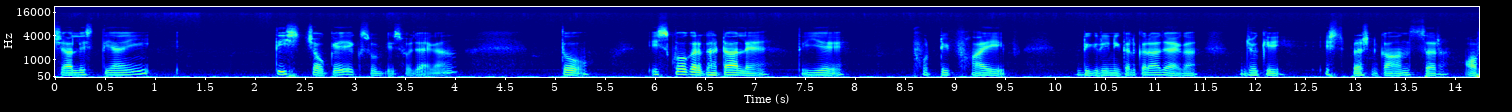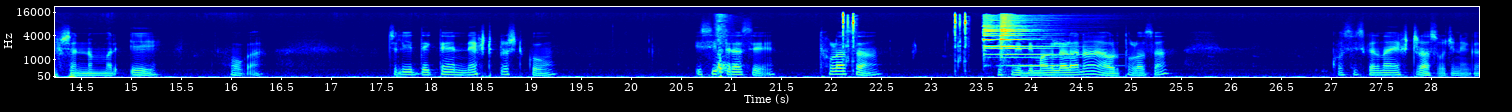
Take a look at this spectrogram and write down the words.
चालीस तिहाई तीस चौके एक सौ बीस हो जाएगा। तो इसको अगर घटा लें तो ये फोर्टी फाइव डिग्री निकल कर आ जाएगा, जो कि इस प्रश्न का आंसर ऑप्शन नंबर ए होगा। चलिए देखते हैं नेक्स्ट प्रश्न को। इसी तरह से थोड़ा सा इसमें दिमाग लड़ाना है और थोड़ा सा कोशिश करना है एक्स्ट्रा सोचने का।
